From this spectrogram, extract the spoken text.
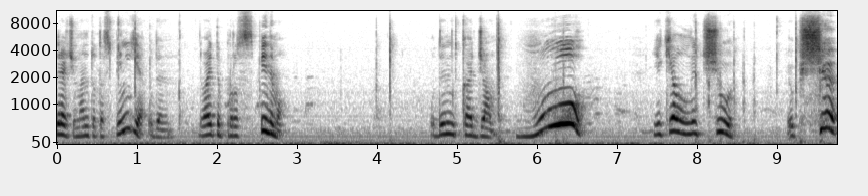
До речі, в мене тут спін є один. Давайте проспінимо. Один каджам. Во! Як я лечу. Вообще,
